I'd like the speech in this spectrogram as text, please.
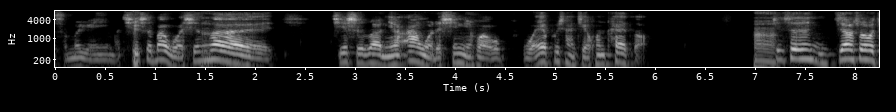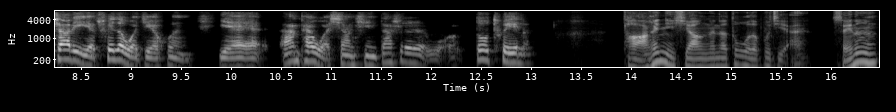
什么原因嘛？其实吧，我现在，其实吧，你要按我的心里话，我我也不想结婚太早。嗯其实你只要说家里也催着我结婚，也安排我相亲，但是我都推了。咋跟你相啊？那肚子不减，谁能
